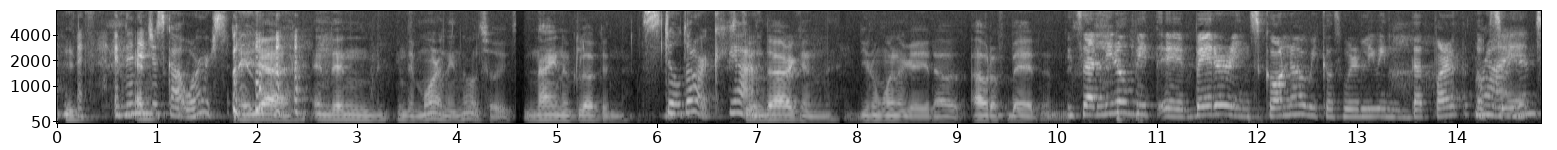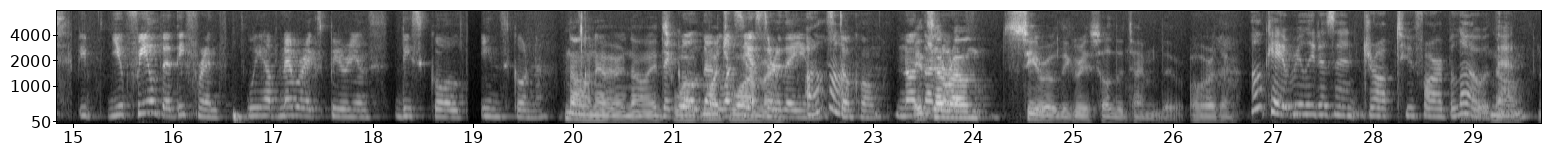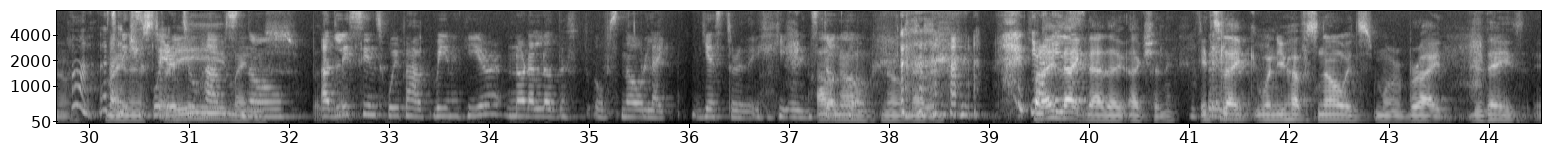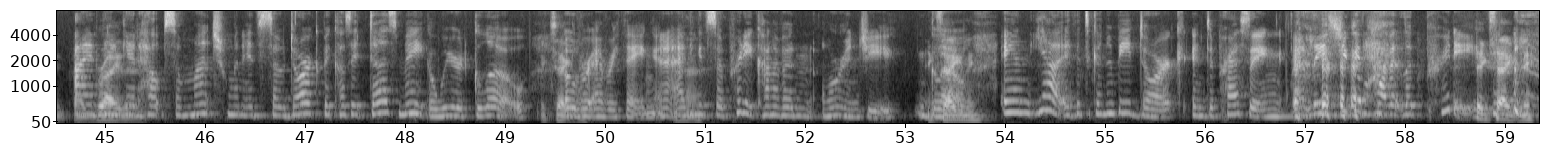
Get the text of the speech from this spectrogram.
It's- and then And- it just got worse. uh, yeah, and then in the morning also it's nine o'clock and Still dark, yeah. still dark, and you don't want to get out out of bed. And It's a little bit uh, better in Skåne because we're living in that part of Right. Sweden. It, you feel the difference. We have never experienced this cold in Skåne. no, never, no. It's the wa- cold that much was warmer. yesterday in Oh. Stockholm. Not it's a of- around zero degrees all the time there, over there. Okay, it really doesn't drop too far below No, then. no. Huh, that's Minus interesting. Weird to have snow. minus- At no. least since we have been here, not a lot of, of snow like yesterday here in Stockholm. Oh Stockholm. no, no, never. Yeah, but I like that uh, actually. It's, very- like when you have snow, it's more bright. The days are brighter. I brighter. think it helps so much when it's so dark because it does make a weird glow Exactly. over everything. And I think Uh-huh. it's so pretty, kind of an orangey glow. Exactly. And yeah, if it's going to be dark and depressing, at least you could have it look pretty. Exactly.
